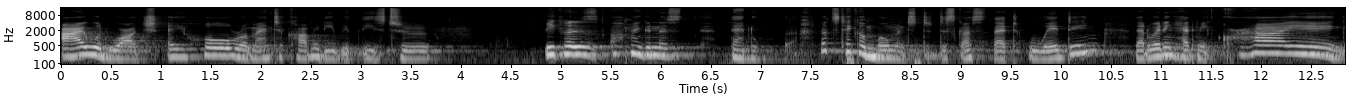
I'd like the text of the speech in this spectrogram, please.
I would watch a whole romantic comedy with these two because, oh my goodness, that. Let's take a moment to discuss that wedding. That wedding had me crying.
